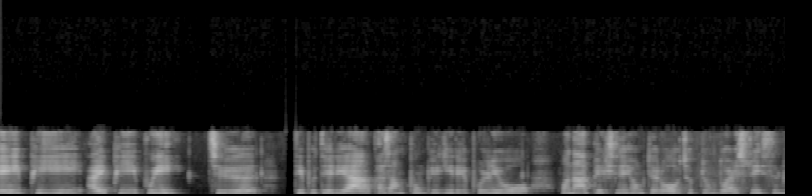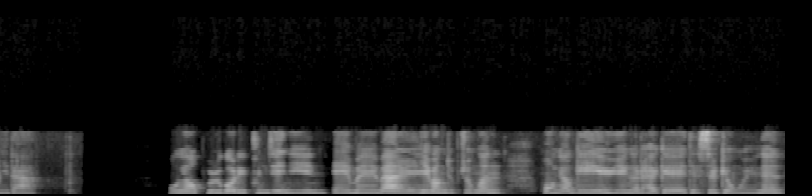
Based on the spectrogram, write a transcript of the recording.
AP, IPV, 즉 디프테리아, 파상풍, 백일의 폴리오, 혼합 백신의 형태로 접종도 할 수 있습니다. 홍역 볼거리 풍진인 MMR 예방접종은 홍역이 유행을 하게 됐을 경우에는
